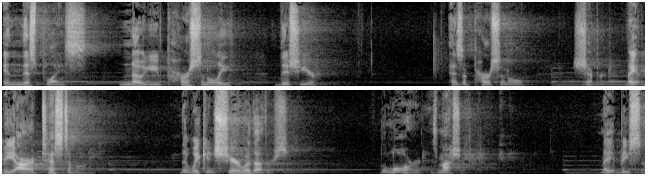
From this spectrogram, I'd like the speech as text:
in this place know you personally this year as a personal shepherd. May it be our testimony that we can share with others the Lord is my shepherd. May it be so.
